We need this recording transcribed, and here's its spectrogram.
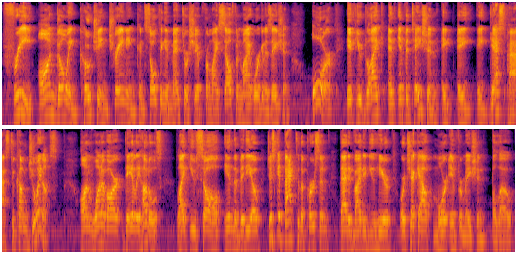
free, ongoing coaching, training, consulting, and mentorship from myself and my organization, or if you'd like an invitation, a, a, a guest pass to come join us on one of our daily huddles, like you saw in the video, just get back to the person that invited you here or check out more information below.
